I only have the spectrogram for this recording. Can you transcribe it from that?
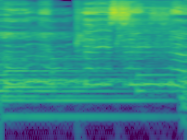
Only place in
